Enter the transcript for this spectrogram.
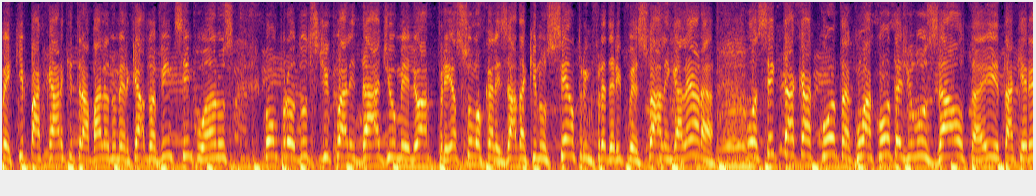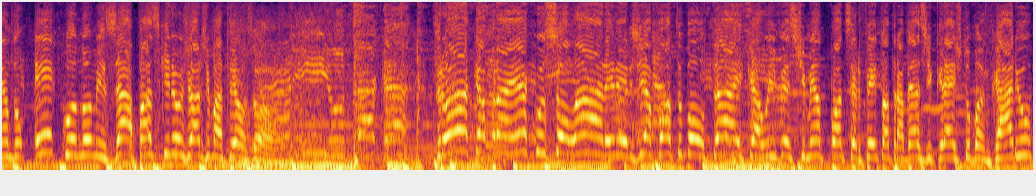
Equipacar que trabalha no mercado há 25 anos com produtos de qualidade e o melhor preço, localizado aqui no centro em Frederico Westphalen. Galera, você que tá com a conta, com a conta de luz alta aí, tá querendo economizar, faz que nem o Jorge Matheus, ó. Troca para Eco Solar, energia fotovoltaica. O investimento pode ser feito através de crédito bancário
